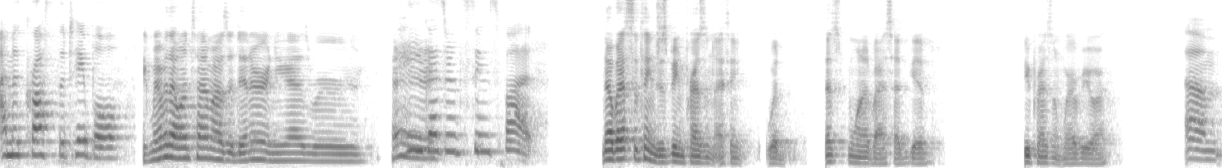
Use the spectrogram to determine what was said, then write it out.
I'm across the table. Like, remember that one time I was at dinner and you guys were Hey, you guys are at the same spot. No, but that's the thing. Just being present, I think, would that's one advice I'd give. Be present wherever you are. Um,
